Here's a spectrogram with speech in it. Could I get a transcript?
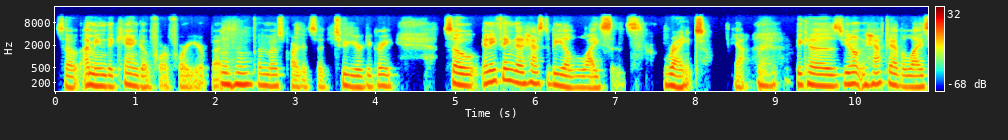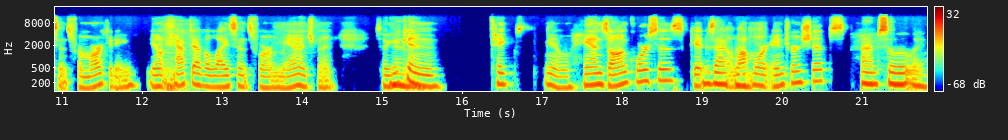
So I mean, they can go for a four-year, but Mhm. for the most part, it's a two-year degree. So anything that has to be a license, Right. Yeah. Right. because you don't have to have a license for marketing. You don't have to have a license for management. So you No. can take, you know, hands-on courses, get a lot more internships, Absolutely.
